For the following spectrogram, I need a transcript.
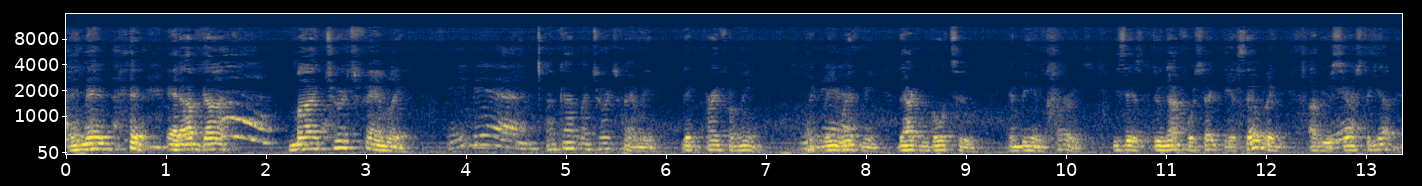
Amen. and I've got my church family. Amen. I've got my church family. They pray for me. They be with me. That I can go to and be encouraged. He says, do not forsake the assembling of yourselves Yes. together.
